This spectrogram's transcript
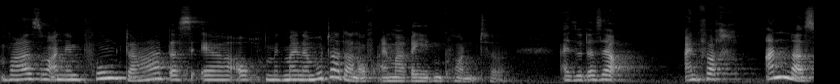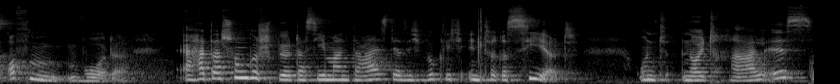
war so an dem Punkt da, dass er auch mit meiner Mutter dann auf einmal reden konnte. Also dass er einfach anders offen wurde. Er hat da schon gespürt, dass jemand da ist, der sich wirklich interessiert und neutral ist.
